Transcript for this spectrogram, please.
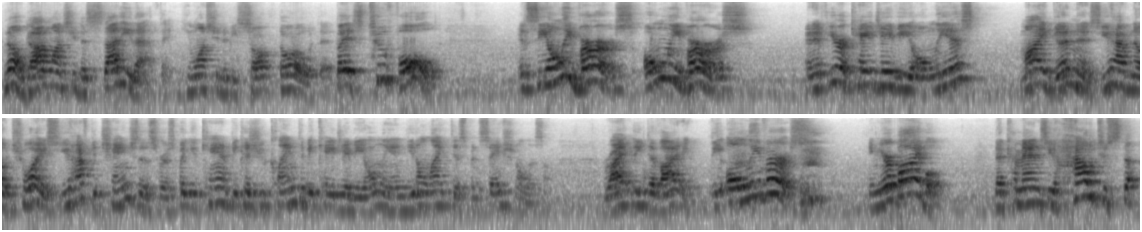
No, God wants you to study that thing. He wants you to be so thorough with it. But it's twofold. It's the only verse, only verse, and if you're a KJV onlyist, my goodness, you have no choice. You have to change this verse, but you can't because you claim to be KJV only and you don't like dispensationalism. Rightly dividing. The only verse in your Bible that commands you how to, stu-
